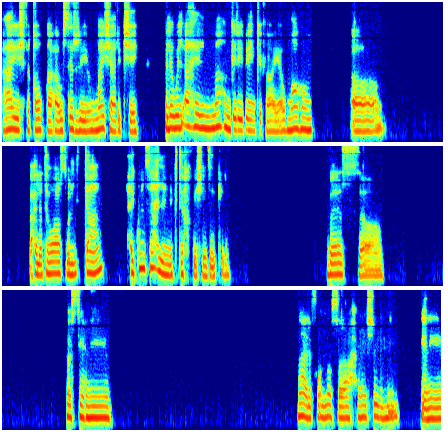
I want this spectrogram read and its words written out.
عايش في قوقعة وسري وما يشارك شيء. فلو الأهل ما هم قريبين كفاية وما هم آه على تواصل تام حيكون سهل إنك تخفي شيء زي كذا. بس آه بس يعني ما أعرف والله الصراحة إيش يعني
